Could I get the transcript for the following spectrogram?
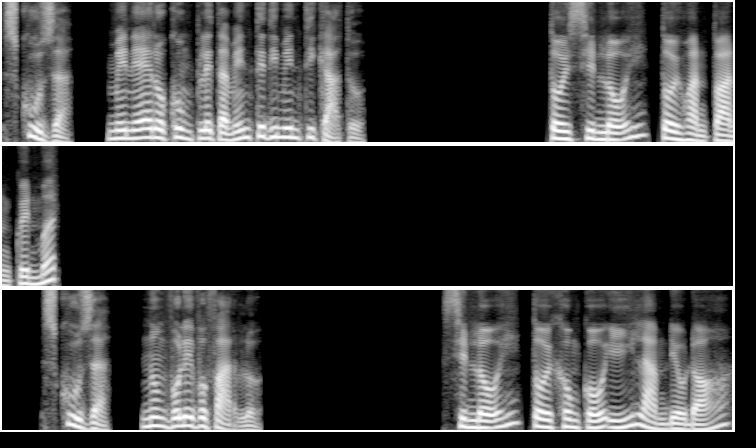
Scusa, me ne ero completamente dimenticato. Tôi xin lỗi, tôi hoàn toàn quên mất. Scusa, non volevo farlo. Xin lỗi, tôi không cố ý làm điều đó.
